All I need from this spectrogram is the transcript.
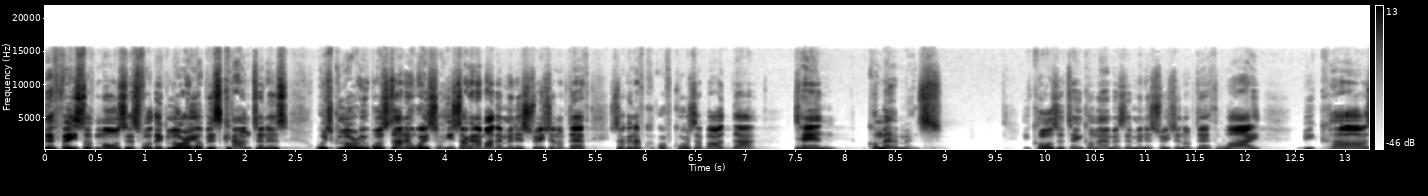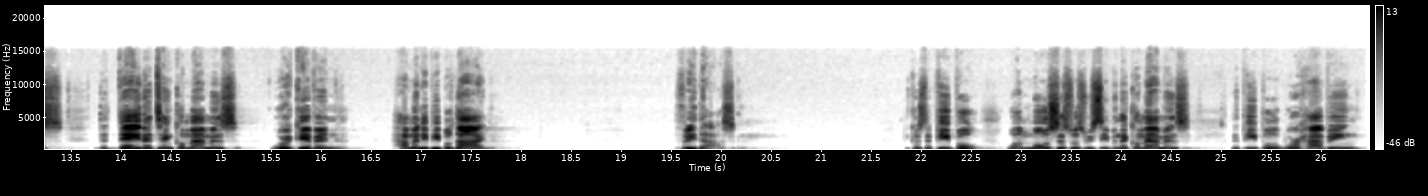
the face of Moses for the glory of his countenance, which glory was done away. So he's talking about the ministration of death. He's talking, of course, about the Ten Commandments. He calls the Ten Commandments the ministration of death. Why? Because the day the Ten Commandments were given, how many people died? 3,000. Because the people, while Moses was receiving the commandments, the people were having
